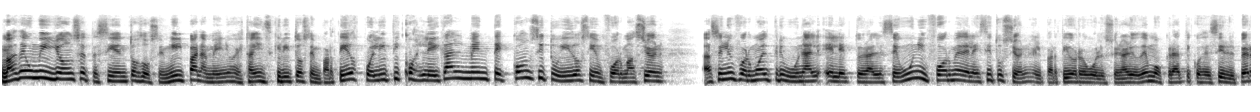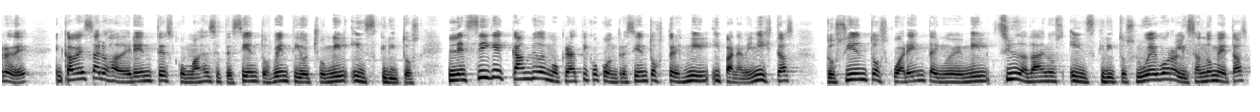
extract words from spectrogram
Más de 1.712.000 panameños están inscritos en partidos políticos legalmente constituidos y en formación Así lo informó el Tribunal Electoral. Según informe de la institución, el Partido Revolucionario Democrático, es decir, el PRD, encabeza a los adherentes con más de 728 mil inscritos. Le sigue Cambio Democrático con 303 mil y panameñistas, 249 mil ciudadanos inscritos. Luego, realizando metas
